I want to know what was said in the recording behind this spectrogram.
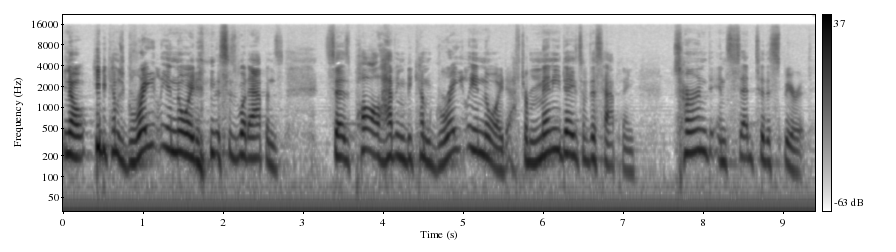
you know, he becomes greatly annoyed. And this is what happens. It says, Paul, having become greatly annoyed after many days of this happening, turned and said to the Spirit,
